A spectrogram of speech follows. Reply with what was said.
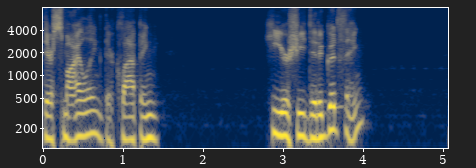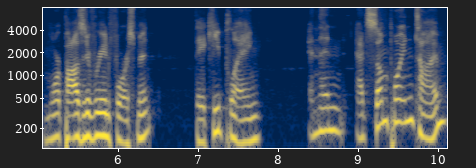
they're smiling, they're clapping. He or she did a good thing, more positive reinforcement. They keep playing. And then at some point in time,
